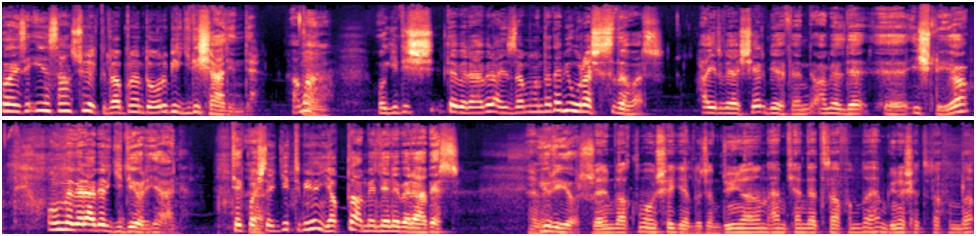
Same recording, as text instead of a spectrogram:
Dolayısıyla insan sürekli Rabbine doğru bir gidiş halinde. Ama Evet. o gidişle beraber aynı zamanda da bir uğraşısı da var. Hayır veya şer bir efendim amelde e, işliyor. Onunla beraber gidiyor yani. Tek başına gitmiyor, yaptığı amellerle beraber Evet. yürüyor. Benim de aklıma o şey geldi hocam. Dünyanın hem kendi etrafında hem güneş etrafında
